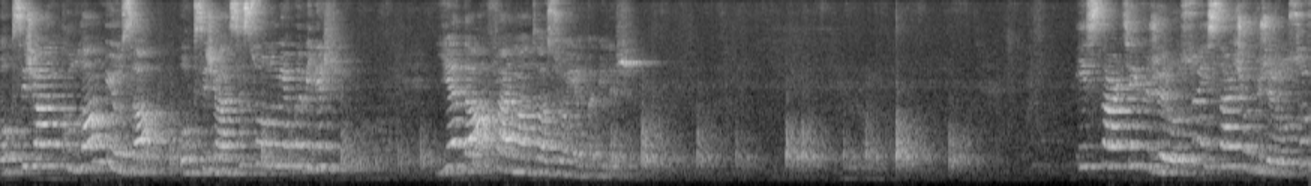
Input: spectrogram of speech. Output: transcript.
Oksijen kullanmıyorsa oksijensiz solunum yapabilir ya da fermentasyon yapabilir. İster tek hücre olsun, ister çok hücre olsun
